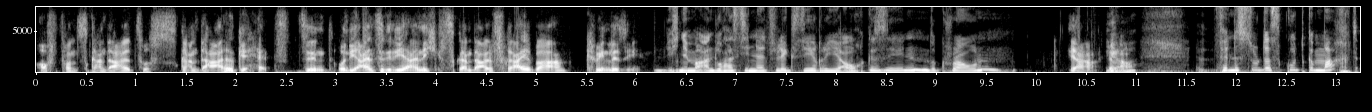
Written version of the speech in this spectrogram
oft von Skandal zu Skandal gehetzt sind. Und die einzige, die eigentlich skandalfrei war, Queen Lizzie. Ich nehme an, du hast die Netflix-Serie auch gesehen, The Crown. Ja, genau. Ja. Findest du das gut gemacht?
